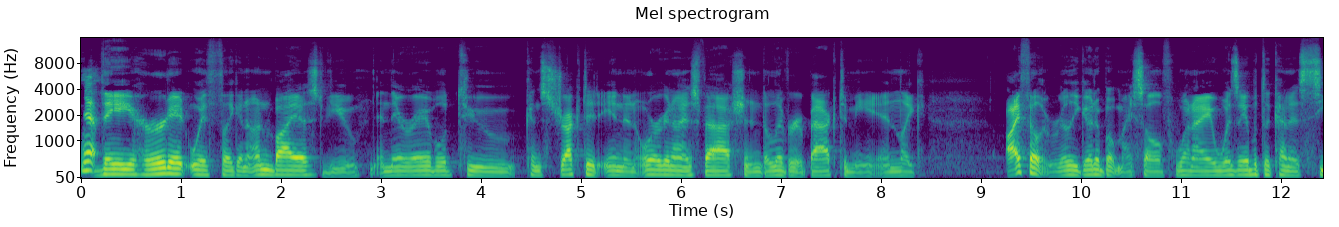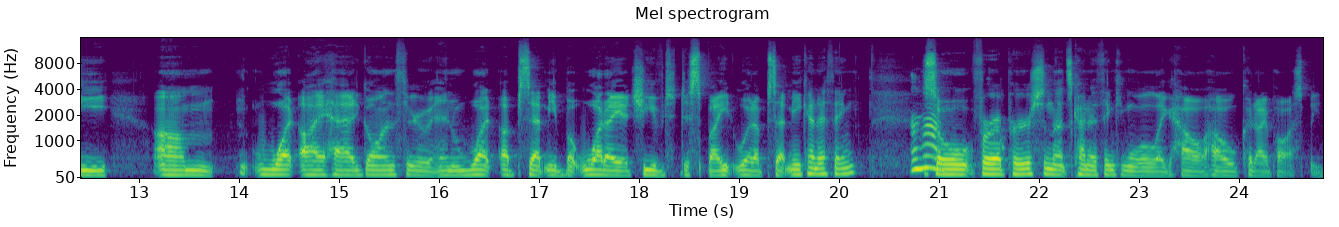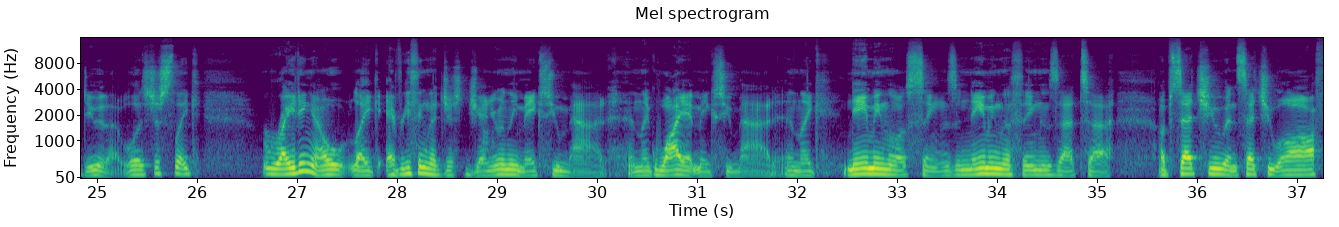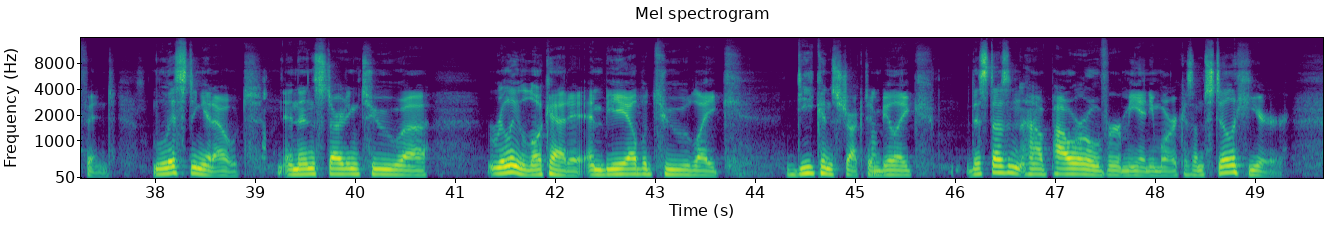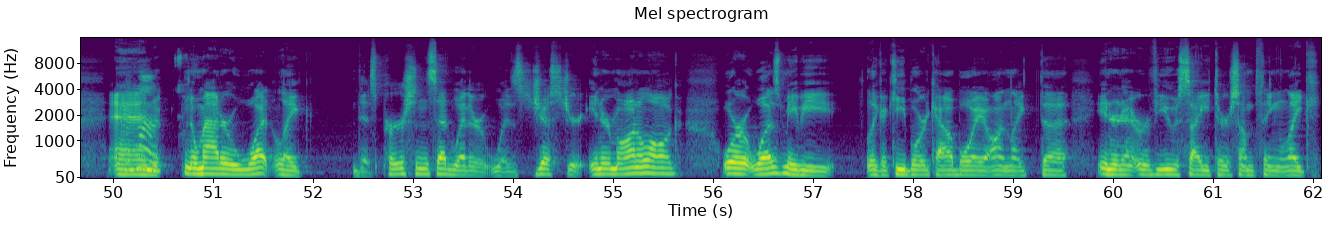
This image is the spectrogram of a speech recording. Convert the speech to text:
Yep. They heard it with like an unbiased view and they were able to construct it in an organized fashion and deliver it back to me and like I felt really good about myself when I was able to kind of see um, what I had gone through and what upset me, but what I achieved despite what upset me, kind of thing. Uh-huh. So for a person that's kind of thinking, well, like how how could I possibly do that? Well, it's just like writing out like everything that just genuinely makes you mad and like why it makes you mad and like naming those things and naming the things that uh, upset you and set you off and listing it out and then starting to uh, really look at it and be able to like deconstruct and be like this doesn't have power over me anymore because i'm still here and uh-huh. no matter what, like this person said, whether it was just your inner monologue or it was maybe like a keyboard cowboy on like the internet review site or something, like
